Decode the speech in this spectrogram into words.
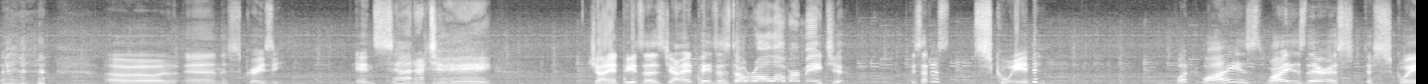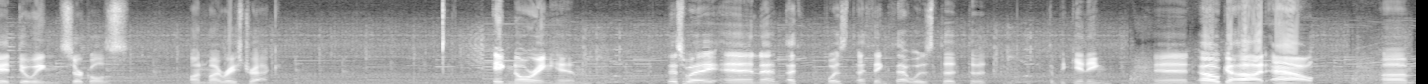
oh, and this is crazy. Insanity! Giant pizzas, giant pizzas, don't roll over me! Is that a squid? What? Why is why is there a squid doing circles on my racetrack? Ignoring him. This way, and then I was I think that was the the the beginning. And oh god, ow. Um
